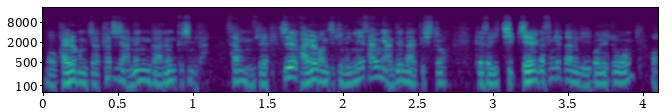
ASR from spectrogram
뭐 과열 방지가 켜지지 않는다는 뜻입니다. 사용 이제 실내 과열 방지 기능이 사용이 안 된다는 뜻이죠. 그래서 이 집 제어가 생겼다는 게 이번에 좀 업데이트가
